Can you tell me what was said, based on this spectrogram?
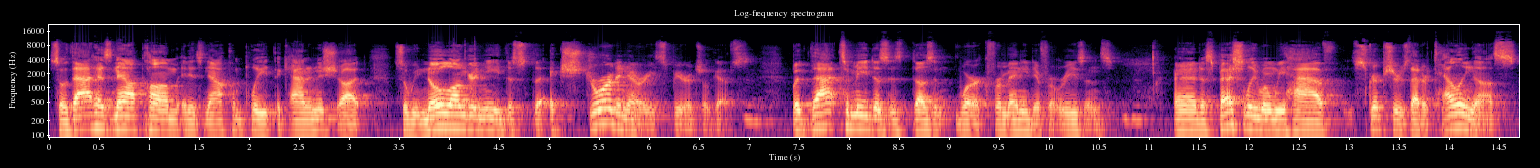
So that has now come, it is now complete, the canon is shut. So we no longer need this, the extraordinary spiritual gifts. But that to me does, is, doesn't work for many different reasons. And especially when we have scriptures that are telling us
